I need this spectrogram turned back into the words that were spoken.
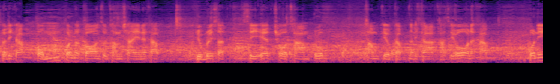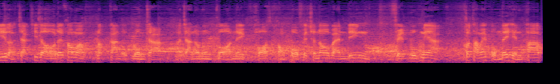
สวัสดีครับ ผมพลกรสุธรรมชัยนะครับ อยู่บริษัท CS Showtime Group ทำเกี่ยวกับนาฬิกาคาซิโอนะครับ วันนี้หลังจากที่เราได้เข้ามารับการอบรมจากอาจารย์นรงกรในคอร์สของ Professional Branding Facebook เนี่ยก็ทำให้ผมได้เห็นภาพ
